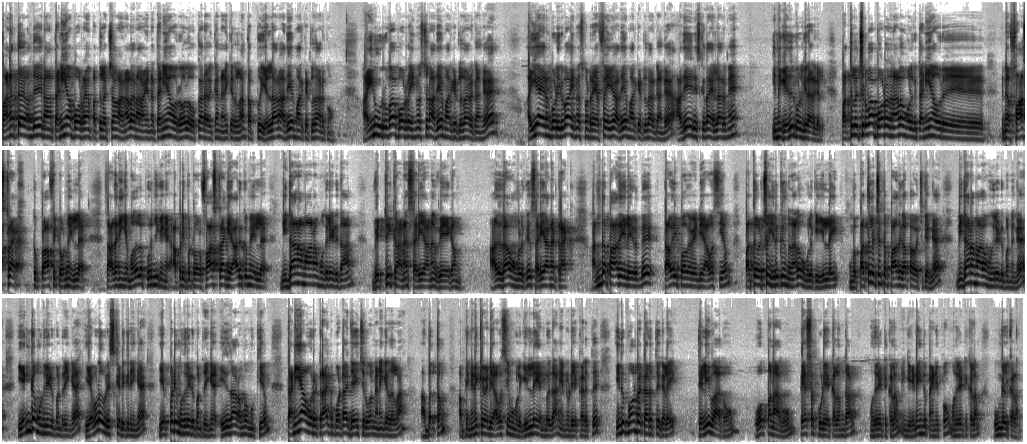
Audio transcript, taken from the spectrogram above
பணத்தை வந்து நான் தனியாக போடுறேன் பத்து லட்சம். அதனால் நான் என்னை தனியாக ஒரு ரோலை உட்கார வைக்கன்னு நினைக்கிறதுலாம் தப்பு. எல்லாரும் அதே மார்க்கெட்டில் தான் இருக்கும். ஐநூறுரூபா போடுற இன்வெஸ்டரும் அதே மார்க்கெட்டில் தான் இருக்காங்க. ஐயாயிரம் கோடி ரூபாய் இன்வெஸ்ட் பண்ணுற எஃப்ஐயும் அதே மார்க்கெட்டில் தான் இருக்காங்க. அதே ரிஸ்க் தான் எல்லாருமே இன்றைக்கி எதிர்கொள்கிறார்கள். பத்து லட்ச ரூபா போடுறதுனால உங்களுக்கு தனியாக ஒரு என்ன ஃபாஸ்ட் ட்ராக் டு ப்ராஃபிட் ஒன்றும் இல்லை. ஸோ அதை நீங்கள் முதல்ல புரிஞ்சுக்கங்க. அப்படிப்பட்ட ஒரு ஃபாஸ்ட் ட்ராக் யாருக்குமே இல்லை. நிதானமான முதலீடு தான் வெற்றிக்கான சரியான வேகம். அதுதான் உங்களுக்கு சரியான ட்ராக் அந்த பாதையிலிருந்து தவறி போக வேண்டிய அவசியம் பத்து லட்சம் இருக்குன்றனால உங்களுக்கு இல்லை. உங்கள் பத்து லட்சத்தை பாதுகாப்பாக வச்சுக்கோங்க. நிதானமாக முதலீடு பண்ணுங்கள் எங்கே முதலீடு பண்ணுறீங்க எவ்வளோ ரிஸ்க் எடுக்கிறீங்க? எப்படி முதலீடு பண்ணுறீங்க இதுதான் ரொம்ப முக்கியம். தனியாக ஒரு ட்ராக் போட்டால் ஜெயிச்சிருவோன்னு நினைக்கிறதெல்லாம் அபத்தம். அப்படி நினைக்க வேண்டிய அவசியம் உங்களுக்கு இல்லை என்பதுதான் என்னுடைய கருத்து. இது போன்ற கருத்துக்களை தெளிவாகவும் ஓப்பனாகவும் பேசக்கூடிய களம்தான் முதலீட்டு களம். இங்கே இணைந்து பயணிப்போம். முதலீட்டு களம் உங்கள் களம்.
